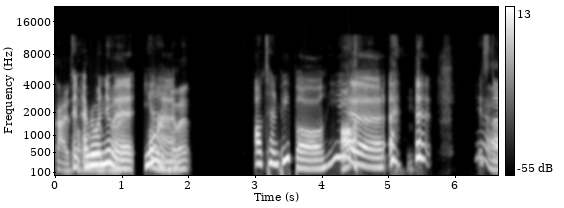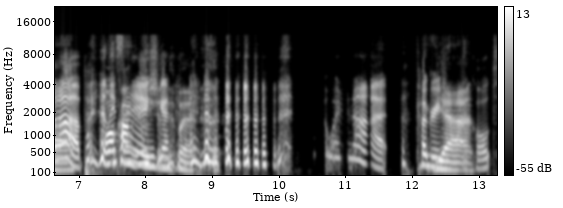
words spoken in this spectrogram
Guys, and everyone knew it. Room Yeah. knew it. all 10 people. Yeah. they stood Yeah. up and All they congregation sang. Why not? Congregation Yeah. cult.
